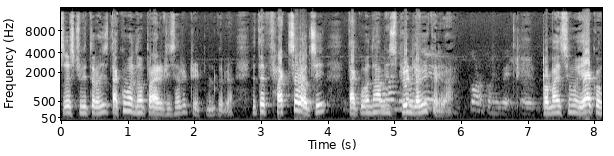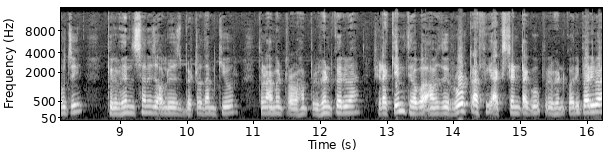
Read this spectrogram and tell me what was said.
ଚେଷ୍ଟ ଭିତରେ ଅଛି ତାକୁ ମଧ୍ୟ ପ୍ରାୟୋରିଟି ହିସାବରେ ଟ୍ରିଟମେଣ୍ଟ କରିବା। ଯେତେ ଫ୍ରାକ୍ଚର ଅଛି ତାକୁ ମଧ୍ୟ ଆମେ ସ୍ପ୍ରିଣ୍ଟ ଲଗେଇ କରିବା। ଟ୍ରମାଇସ୍ ମୁଁ ଏହା କହୁଛି prevention is always better than cure ତେଣୁ ଆମେ ଟ୍ରମା ପ୍ରିଭେଣ୍ଟ କରିବା। ସେଇଟା କେମିତି ହେବ? ଆମେ ଯଦି ରୋଡ୍ ଟ୍ରାଫିକ୍ ଆକ୍ସିଡେଣ୍ଟଟାକୁ ପ୍ରିଭେଣ୍ଟ କରିପାରିବା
